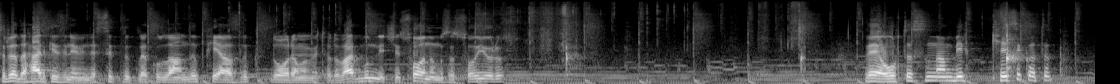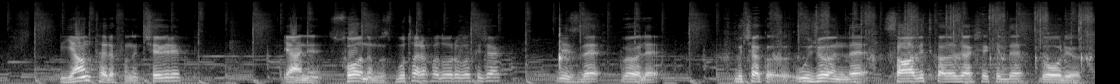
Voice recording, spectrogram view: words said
Sırada herkesin evinde sıklıkla kullandığı piyazlık doğrama metodu var. Bunun için soğanımızı soyuyoruz. Ve ortasından bir kesik atıp yan tarafını çevirip yani soğanımız bu tarafa doğru bakacak. Biz de böyle bıçak ucu önde sabit kalacak şekilde doğruyoruz.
